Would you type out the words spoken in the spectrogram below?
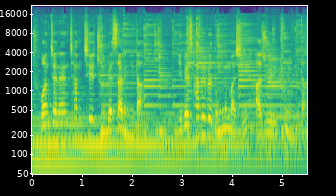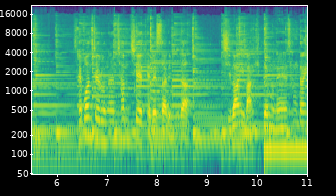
두 번째는 참치 중뱃살입니다. 입에 사르르 녹는 맛이 아주 일품입니다. 세 번째로는 참치의 대뱃살입니다. 지방이 많기 때문에 상당히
